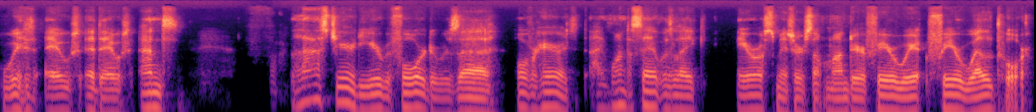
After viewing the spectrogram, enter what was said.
Without a doubt. And last year, the year before, there was uh over here, I, I want to say it was like Aerosmith or something on their farewell, farewell tour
